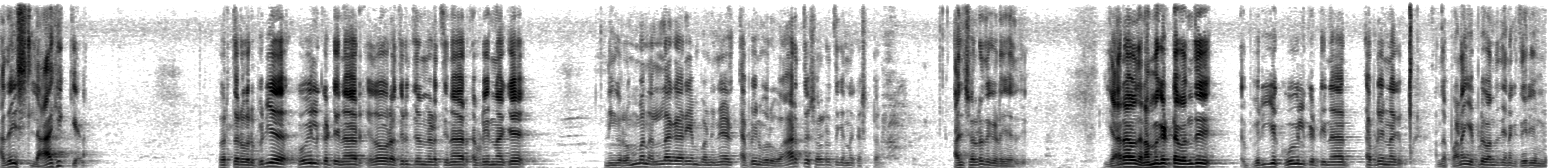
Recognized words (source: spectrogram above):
அதை ஸ்லாகிக்கணும் ஒருத்தர் ஒரு பெரிய கோயில் கட்டினார் ஏதோ ஒரு அத்திருத்தம் நடத்தினார் அப்படின்னாக்கே நீங்கள் ரொம்ப நல்ல காரியம் பண்ணினேன் அப்படின்னு ஒரு வார்த்தை சொல்கிறதுக்கு என்ன கஷ்டம்? அது சொல்கிறது கிடையாது. யாராவது நம்மக்கிட்ட வந்து பெரிய கோவில் கட்டினார் அப்படின்னாக்க அந்த பணம் எப்படி வந்தது எனக்கு தெரியும்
